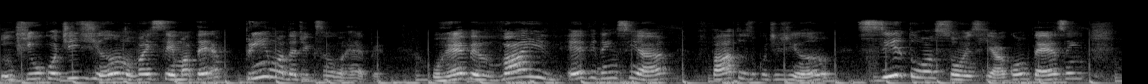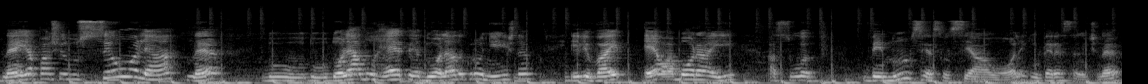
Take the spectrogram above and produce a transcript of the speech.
em que o cotidiano vai ser matéria-prima da dicção do rapper. O rapper vai evidenciar fatos do cotidiano, situações que acontecem, né? E a partir do seu olhar, né? Do, do, do olhar do rapper, do olhar do cronista, ele vai elaborar aí a sua denúncia social. Olha que interessante, né?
